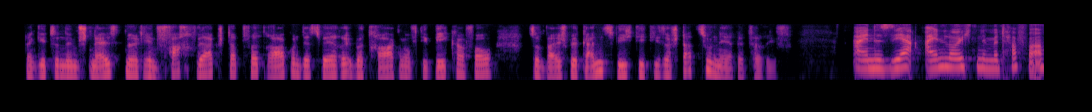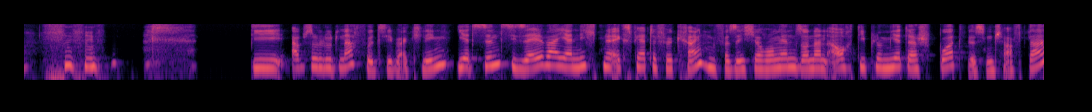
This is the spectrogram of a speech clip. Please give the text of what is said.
dann geht es um den schnellstmöglichen Fachwerkstattvertrag und das wäre übertragen auf die BKV zum Beispiel ganz wichtig, dieser stationäre Tarif. Eine sehr einleuchtende Metapher. die absolut nachvollziehbar klingt. Jetzt sind Sie selber ja nicht nur Experte für Krankenversicherungen, sondern auch diplomierter Sportwissenschaftler.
